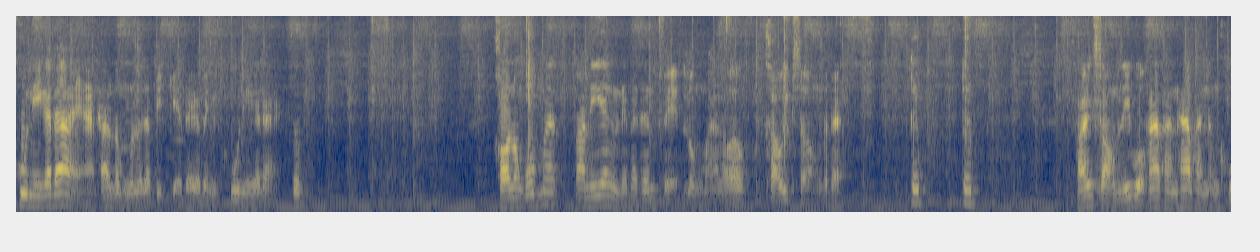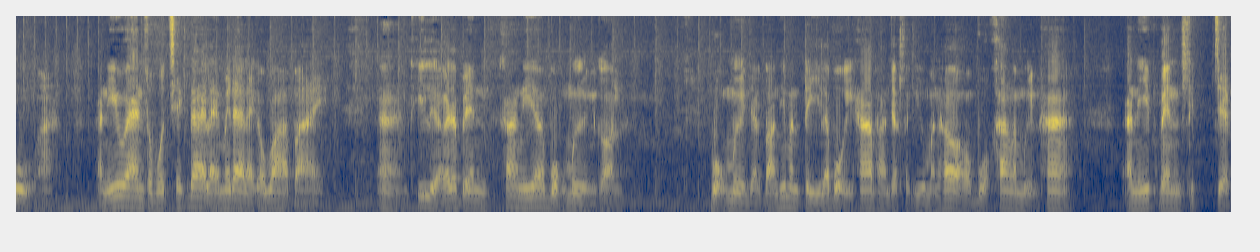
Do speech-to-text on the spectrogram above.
คู่นี้ก็ได้อ่าถ้าสมมติเราจะปิดเกตได้ก็เป็นคู่นี้ก็ได้ปุ๊บ คอลงปุ๊บเมื่อตอนนี้ยังอยู่ในแพทเทิร์นเฟสลงมาแล้วก็เขาอีกสองก็ได้ตึ๊บตึ๊บเขาอีกสองตัวนี้บวกห้าพันห้าพันทั้งคู่อะอันนี้แวนสมมติเช็คได้อะไรไม่ได้อะไรก็ว่าไปอ่าที่เหลือก็จะเป็นข้างนี้บวกหมื่นก่อนบวกหมื่นจากตอนที่มันตีแล้วบวกอีกห้าพันจากสกิลมันเท่ากับบวกข้างละหมื่นห้าอันนี้เป็นสิบเจ็ด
